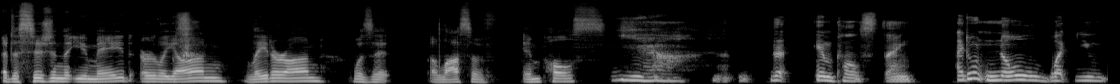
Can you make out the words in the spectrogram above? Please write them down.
a decision that you made early on, later on? Was it a loss of impulse? Yeah, the impulse thing. I don't know what you,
